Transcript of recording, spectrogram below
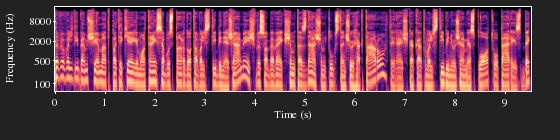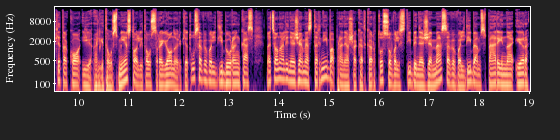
Savivaldybėms šiemet patikėjimo teisė bus perduota valstybinė žemė iš viso beveik 110 tūkstančių hektarų. Tai reiškia, kad valstybinių žemės plotų pereis be kita ko į Alitaus miesto, Alitaus rajono ir kitų savivaldybių rankas. Nacionalinė žemės tarnyba praneša, kad kartu su valstybinė žeme savivaldybėms pereina ir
